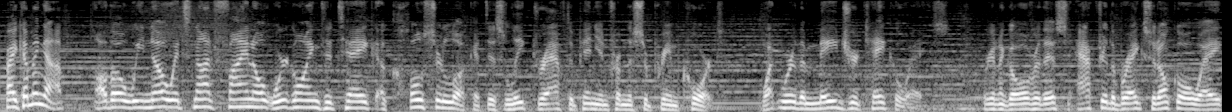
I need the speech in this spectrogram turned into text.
All right, coming up, although we know it's not final, we're going to take a closer look at this leaked draft opinion from the Supreme Court. What were the major takeaways? We're going to go over this after the break, so don't go away.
